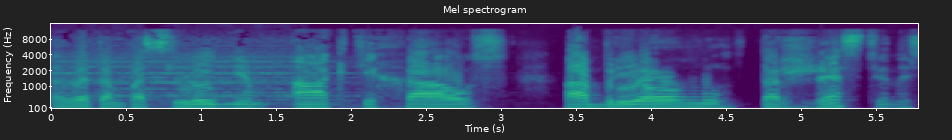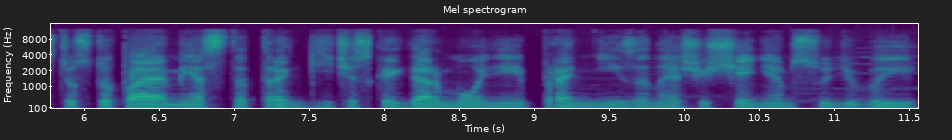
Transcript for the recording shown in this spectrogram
В этом последнем акте хаос обрел торжественность, уступая место трагической гармонии, пронизанной ощущением судьбы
